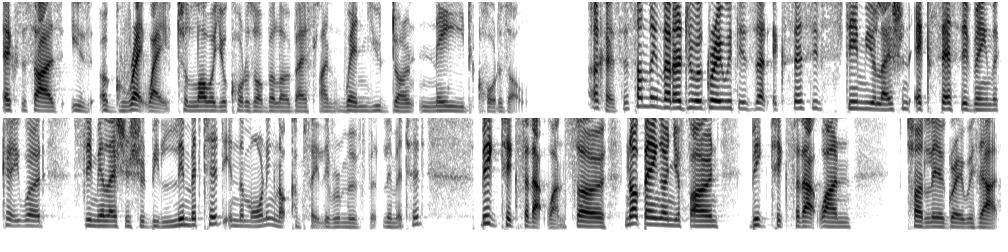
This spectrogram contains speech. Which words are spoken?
exercise is a great way to lower your cortisol below baseline when you don't need cortisol. Okay, so something that I do agree with is that excessive stimulation, excessive being the key word, stimulation should be limited in the morning, not completely removed, but limited. Big tick for that one. So, not being on your phone, big tick for that one. Totally agree with that.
